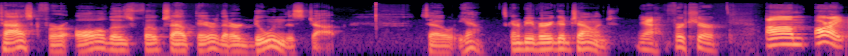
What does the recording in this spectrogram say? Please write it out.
task for all those folks out there that are doing this job. So yeah it's going to be a very good challenge yeah, for sure. Um, all right,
